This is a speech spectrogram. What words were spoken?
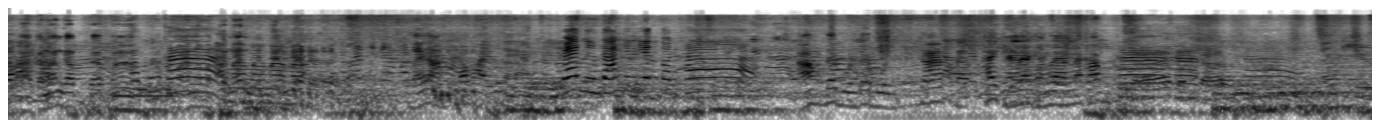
กันมาพระมากำนันครับครับขอบคุณค่ะกำนันมามามาไหนอะพ่อไผ่ไปไหนแม่ดื่มน้ำเย็นๆก่อนค่ะ เอาได้บุญได้บุญครับครับให้แข็งแรงแข็งแรงนะครับค่ะค่ะขอบคุณค่ะ thank you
